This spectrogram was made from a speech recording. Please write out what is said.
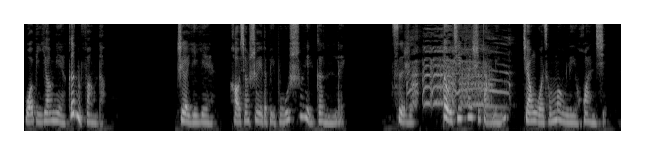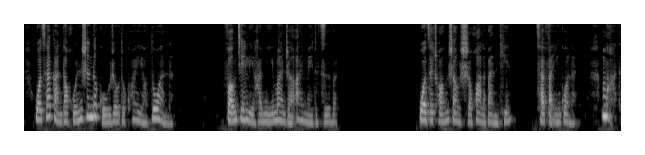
我比妖孽更放荡。这一夜好像睡得比不睡更累。次日，斗鸡开始打鸣，将我从梦里唤醒，我才感到浑身的骨肉都快要断了。房间里还弥漫着暧昧的滋味。我在床上石化了半天，才反应过来，妈的，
